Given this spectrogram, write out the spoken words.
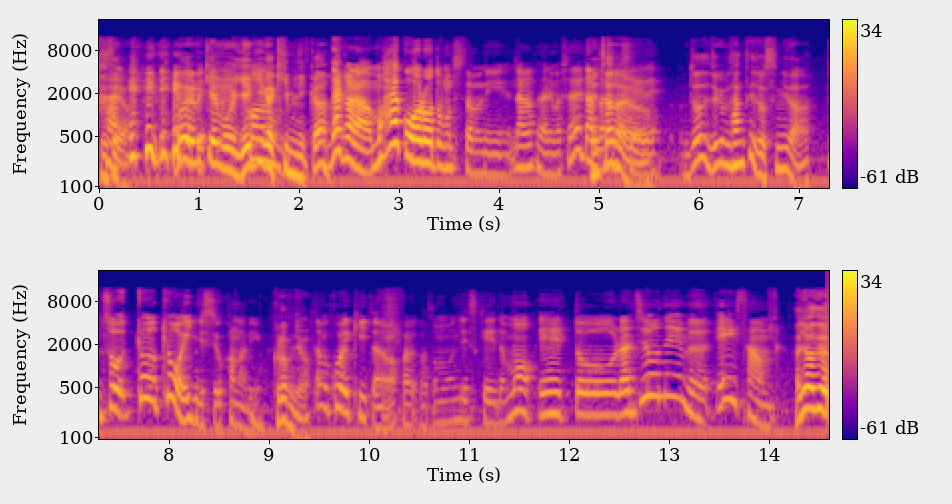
주세요. はい。っていうこと 뭐 で 이렇게 뭐 얘기가 こん 깁니까? だから、もう早く終わろうと思ってたのに、長くなりましたね、旦那のせい 괜찮아요. で。 저도 지금 상태 좋습니다. そう、今日、今日はいいんですよ、かなり。 그럼요. 多分声聞いたらわかるかと思うんですけれども、えっ、と、ラジオネーム A さん。 안녕하세요,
